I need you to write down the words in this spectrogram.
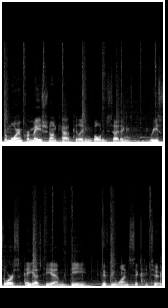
For more information on calculating voltage settings, resource ASTM D5162.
